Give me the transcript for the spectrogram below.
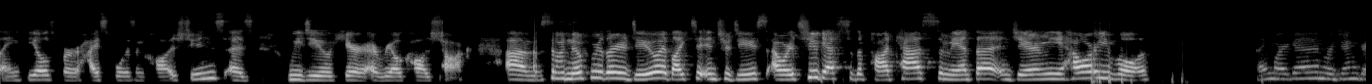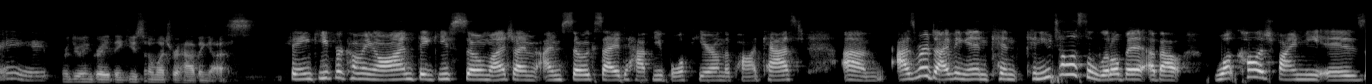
playing field for high schoolers and college students as we do here at Real College Talk. Um, so, with no further ado, I'd like to introduce our two guests to the podcast, Samantha and Jeremy. How are you both? Hi, Morgan. We're doing great. We're doing great. Thank you so much for having us. Thank you for coming on. Thank you so much. I'm I'm so excited to have you both here on the podcast. Um, as we're diving in, can can you tell us a little bit about what College Find Me is,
